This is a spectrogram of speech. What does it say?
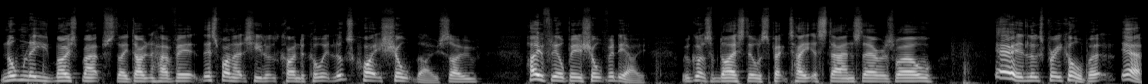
Normally most maps they don't have it. This one actually looks kind of cool. It looks quite short though, so hopefully it'll be a short video. We've got some nice little spectator stands there as well. Yeah, it looks pretty cool, but yeah,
